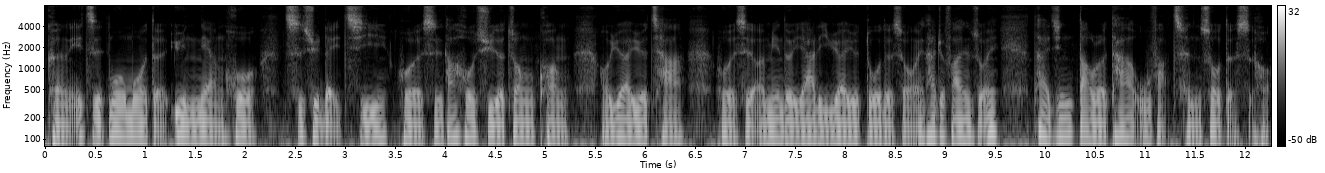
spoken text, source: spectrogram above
可能一直默默的酝酿或持续累积，或者是他后续的状状况哦越来越差，或者是呃面对压力越来越多的时候，哎，他就发现说，哎，他已经到了他无法承受的时候，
